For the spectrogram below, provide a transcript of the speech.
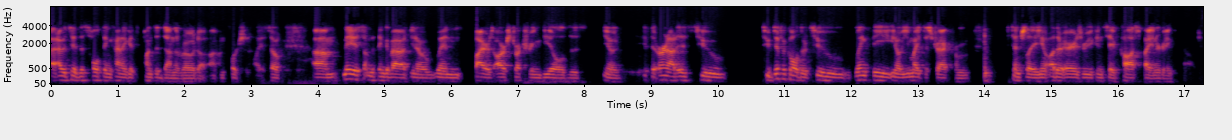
I would say this whole thing kind of gets punted down the road, uh, unfortunately. So um, maybe it's something to think about, you know, when buyers are structuring deals is, you know, if the earnout is too too difficult or too lengthy, you know, you might distract from potentially, you know, other areas where you can save costs by integrating technology.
